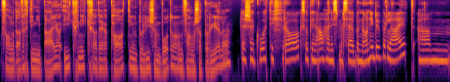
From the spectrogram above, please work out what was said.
fangen einfach deine Beine einknicken an dieser Party und du liegst am Boden und fängst an brüllen? Das ist eine gute Frage. So genau habe ich es mir selber noch nicht überlegt. Ähm,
